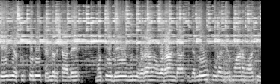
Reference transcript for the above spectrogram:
ದೇವಿಯ ಸುತ್ತಲೂ ಚಂದ್ರಶಾಲೆ ಮತ್ತು ದೇವಿ ಮುಂದೆ ವರ, ವರಾಂಡ ಇದೆಲ್ಲವೂ ಕೂಡ ನಿರ್ಮಾಣವಾಗಿ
